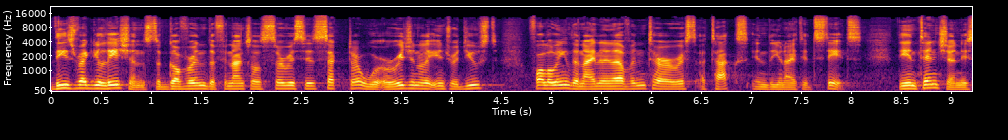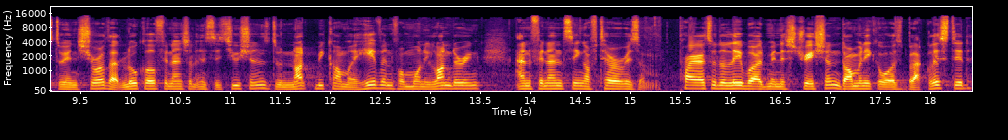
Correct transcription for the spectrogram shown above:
These regulations to govern the financial services sector were originally introduced following the 9-11 terrorist attacks in the United States. The intention is to ensure that local financial institutions do not become a haven for money laundering and financing of terrorism. Prior to the Labour administration, Dominica was blacklisted,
